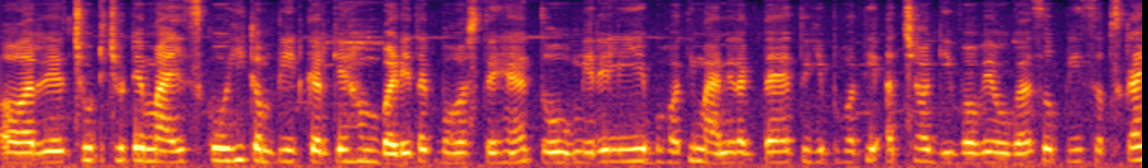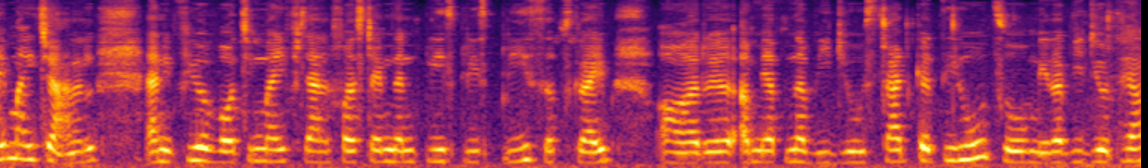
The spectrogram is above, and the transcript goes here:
और छोटे छोटे माइल्स को ही कंप्लीट करके हम बड़े तक पहुँचते हैं. तो मेरे लिए बहुत ही मायने रखता है. तो ये बहुत ही अच्छा गिव अवे होगा. So please subscribe my channel and if you are watching my channel first time then please please please subscribe और अब मैं अपना वीडियो स्टार्ट करती हूँ। सो so, मेरा वीडियो था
